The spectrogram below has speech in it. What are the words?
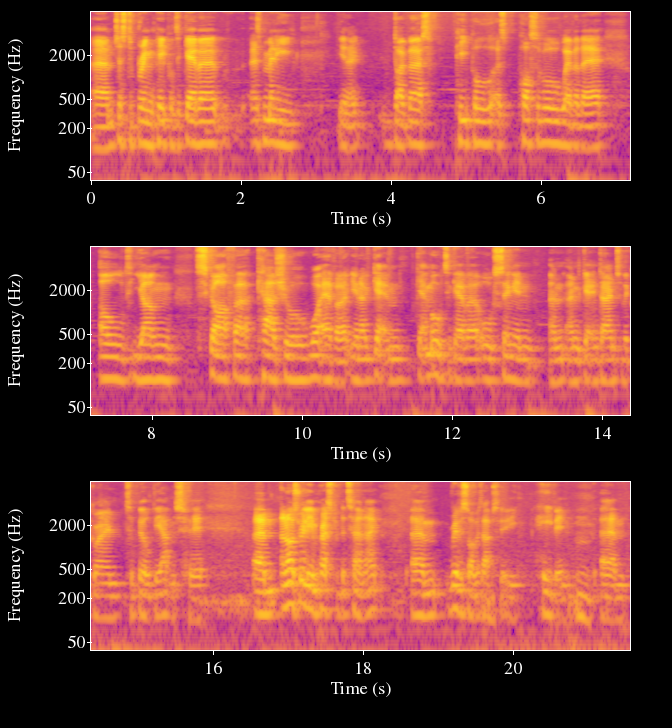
um, just to bring people together, as many, you know, diverse people as possible, whether they're old, young, scarifer, casual, whatever. You know, get them, get them all together, all singing and, and getting down to the ground to build the atmosphere. Um, and I was really impressed with the turnout. Um, Riverside was absolutely heaving. Um,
